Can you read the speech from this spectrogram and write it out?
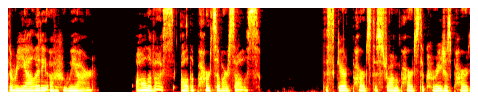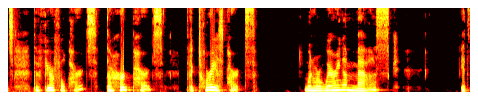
the reality of who we are. All of us, all the parts of ourselves the scared parts, the strong parts, the courageous parts, the fearful parts, the hurt parts, the victorious parts. When we're wearing a mask, it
